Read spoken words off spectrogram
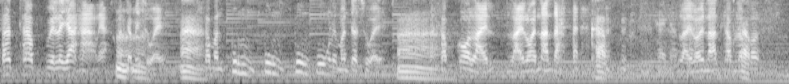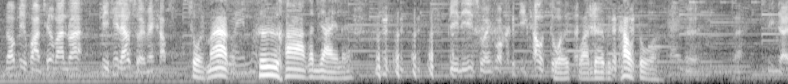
ถ้าถ้าเว้นระยะห่างเนี่ยมันจะไม่อืมสวย อ่า ถ้ามันปุ้งปุ้งปุ้งปุ้งเลยมันจะสวยอ่า นะครับก็หลายหลายร้อยนัดนะครับ หลายร้อยนัดครับแล้วก็แล้วมีความเชื่อมั่นว่าปีที่แล้วสวยไหมครับ สวยมาก คือฮากันใหญ่เลย ปีนี้สวยกว่าขึ้นอีกเท่าสตัววยกว่าเดิมอีกเท่าตัว เออนะยิ่งใหญ่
